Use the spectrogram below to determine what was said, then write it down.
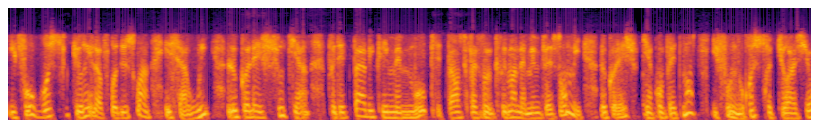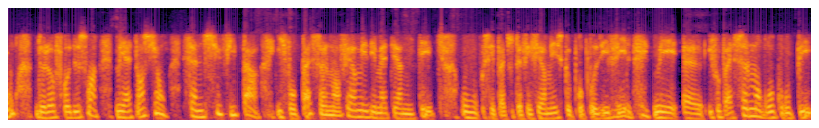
il faut restructurer l'offre de soins. Et ça, oui, le collège soutient, peut-être pas avec les mêmes mots, peut-être pas en façon exprimant de la même façon, mais le collège soutient complètement. Il faut une restructuration de l'offre de soins. Mais attention, ça ne suffit pas. Il faut pas seulement fermer des maternités, ou c'est pas tout à fait fermé ce que propose Yves, mais euh, il faut pas seulement regrouper,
